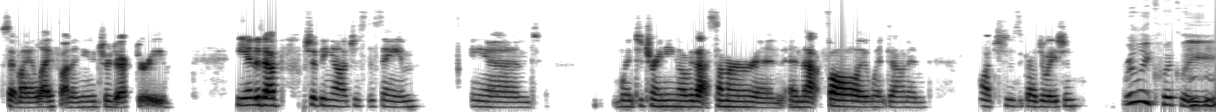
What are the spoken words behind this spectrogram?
set my life on a new trajectory. He ended up shipping out just the same and went to training over that summer and and that fall I went down and watched his graduation. Really quickly, mm-hmm.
